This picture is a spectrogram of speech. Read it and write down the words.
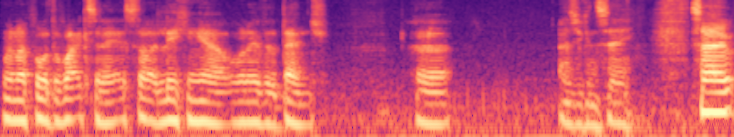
when I poured the wax in it, it started leaking out all over the bench, uh, as you can see. So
